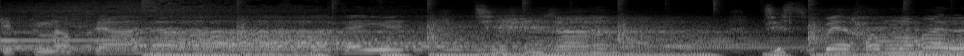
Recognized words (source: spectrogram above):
कितना प्यारा है ये चेहरा जिस पे हम मर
